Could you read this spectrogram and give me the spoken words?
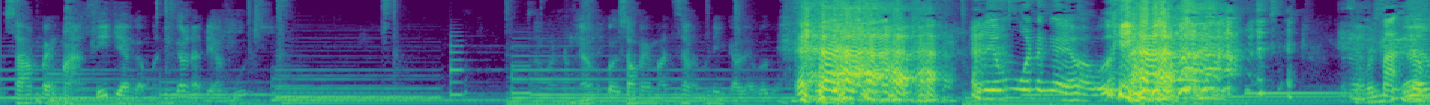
sampai mati dia nggak meninggal nggak diampuni ya, kok sampai mati sampai meninggal ya Bang? Dia mau nengah ya, Pak. Mohon dia, maklum.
